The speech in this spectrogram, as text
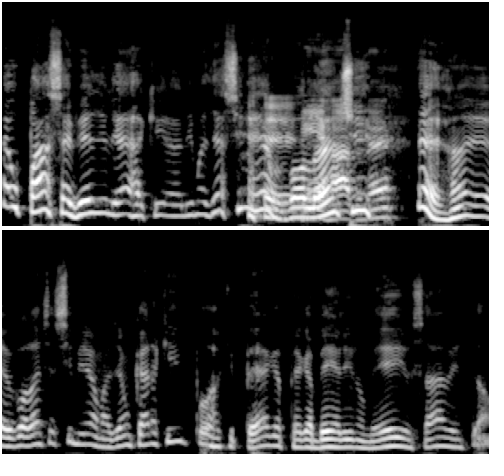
É o passe, às vezes ele erra aqui ali, mas é assim mesmo. É, volante. Bem errado, né? É, é, volante é assim mesmo, mas é um cara que, porra, que pega, pega bem ali no meio, sabe? Então,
